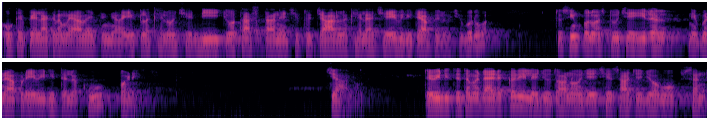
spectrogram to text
ઓકે પહેલા ક્રમે આવે ત્યાં એક લખેલો છે, ડી ચોથા સ્થાને છે, તો ચાર લખેલા છે, એવી રીતે આપેલું છે, બરાબર? તો સિમ્પલ વસ્તુ છે, હિરલને પણ આપણે એવી રીતે લખવું પડે. ચાલો. તો એવી રીતે તમે ડાયરેક્ટ કરી લેજો તો આનો જે છે સાચો જવાબ ઓપ્શન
